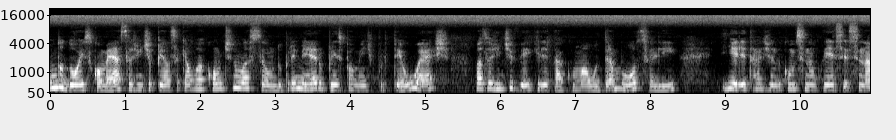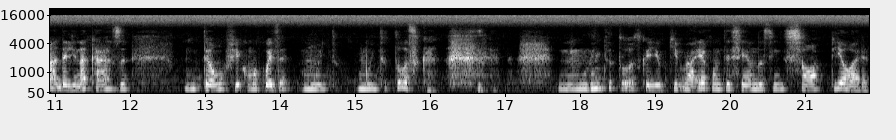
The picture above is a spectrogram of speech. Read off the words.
quando o 2 começa, a gente pensa que é uma continuação do primeiro, principalmente por ter o Ash, mas a gente vê que ele tá com uma outra moça ali e ele tá agindo como se não conhecesse nada ali na casa. Então fica uma coisa muito, muito tosca. muito tosca. E o que vai acontecendo assim só piora.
